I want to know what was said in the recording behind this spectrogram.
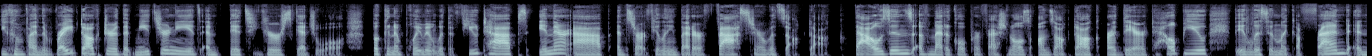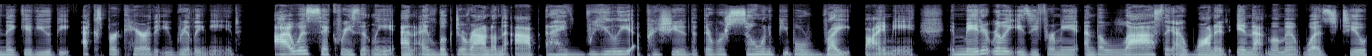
You can find the right doctor that meets your needs and fits your schedule. Book an appointment with a few taps in their app and start feeling better faster with ZocDoc. Thousands of medical professionals on ZocDoc are there to help you. They listen like a friend and they give you the expert care that you really need. I was sick recently and I looked around on the app and I really appreciated that there were so many people right by me. It made it really easy for me. And the last thing I wanted in that moment was to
